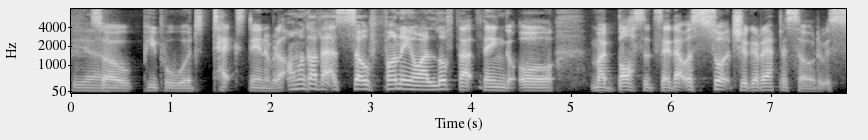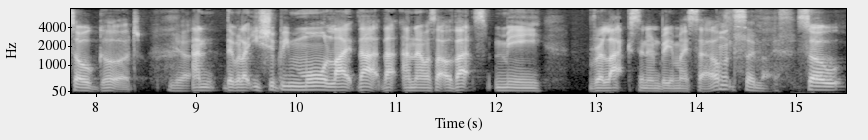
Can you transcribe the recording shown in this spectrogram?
Yeah. So people would text in and be like, "Oh my god, that is so funny!" or "I love that thing," or my boss would say, "That was such a good episode. It was so good." Yeah. And they were like, "You should be more like that." That, and I was like, "Oh, that's me relaxing and being myself." That's so nice. So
